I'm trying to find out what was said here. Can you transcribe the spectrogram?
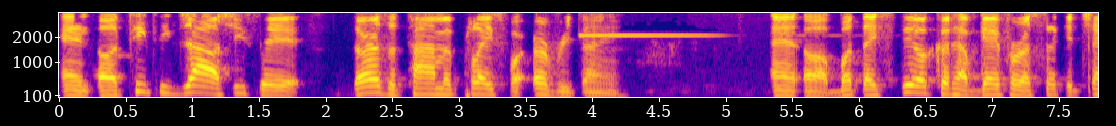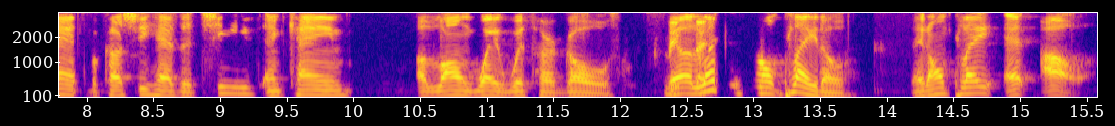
And uh, TT Giles, she said, "There's a time and place for everything." And uh, but they still could have gave her a second chance because she has achieved and came a long way with her goals. Big the. Olympics don't play though; they don't play at all.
